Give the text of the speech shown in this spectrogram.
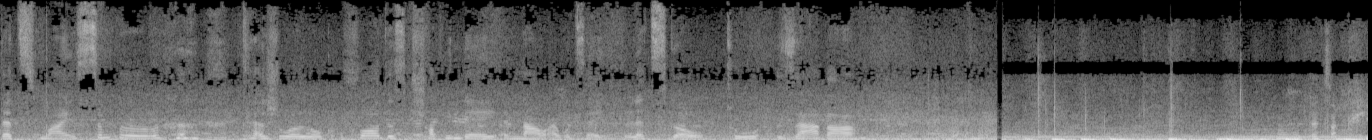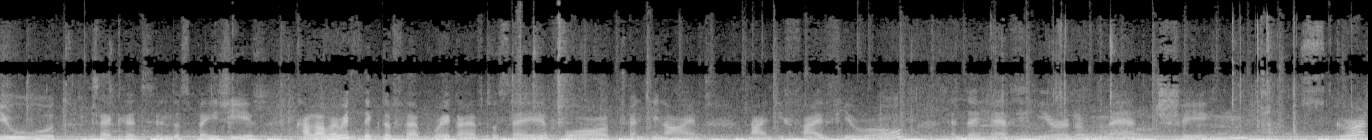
That's my simple casual look for this shopping day and now I would say let's go to Zara. Oh, that's a cute jacket in this beigey color, very thick the fabric I have to say for 29.95 euro and they have here the matching skirt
